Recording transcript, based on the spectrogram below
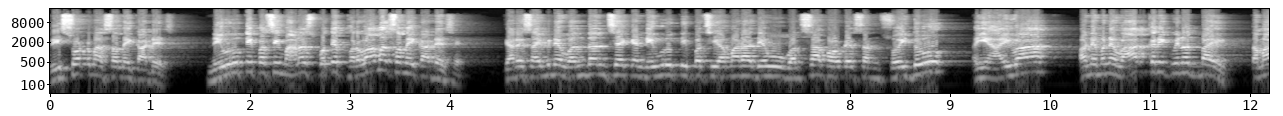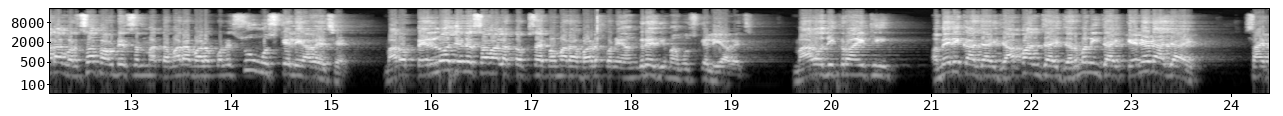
રિસોર્ટમાં સમય કાઢે છે. નિવૃત્તિ પછી માણસ પોતે ફરવામાં સમય કાઢે છે. ત્યારે સાહેબને વંદન છે કે નિવૃત્તિ પછી અમારા જેવું વર્ષા ફાઉન્ડેશન શોધ્યું, અહીંયા આવ્યા અને મને વાત કરી વિનોદભાઈ, તમારા વર્ષા ફાઉન્ડેશનમાં તમારા બાળકોને શું મુશ્કેલી આવે છે? મારો પહેલો જ એને સવાલ હતો સાહેબ, અમારા બાળકોને અંગ્રેજીમાં મુશ્કેલી આવે છે. મારો દીકરો અહીંથી અમેરિકા જાય, જાપાન જાય, જર્મની જાય, કેનેડા જાય. સાહેબ,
